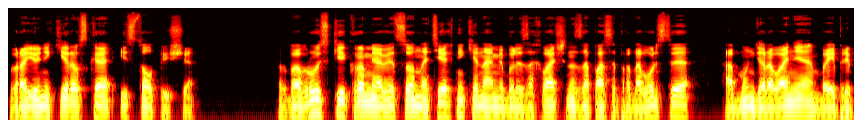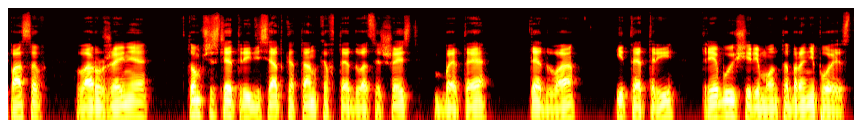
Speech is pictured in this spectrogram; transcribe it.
в районе Кировска и Столпища. В Бобруйске, кроме авиационной техники, нами были захвачены запасы продовольствия, обмундирования, боеприпасов, вооружения, в том числе три десятка танков Т-26, БТ, Т-2 и Т-3, требующий ремонта бронепоезд.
